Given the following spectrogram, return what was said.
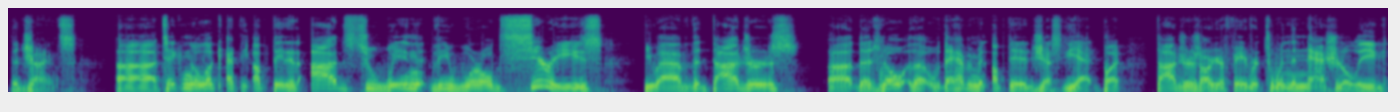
the Giants. Uh, taking a look at the updated odds to win the World Series. You have the Dodgers. Uh, there's no, they haven't been updated just yet, but Dodgers are your favorite to win the National League.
